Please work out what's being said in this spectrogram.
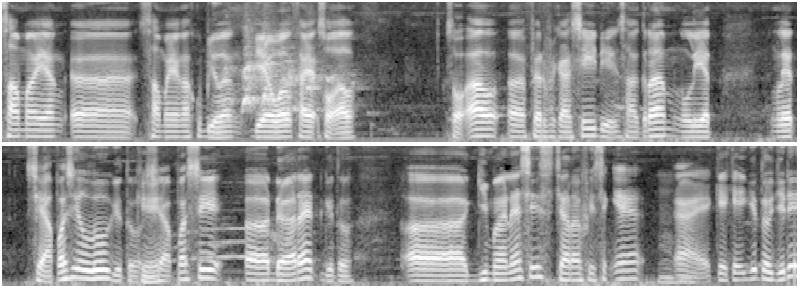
sama yang eh, sama yang aku bilang di awal kayak soal soal eh, verifikasi di Instagram ngelihat ngelihat siapa sih lu gitu Oke. siapa sih eh, Daret gitu eh gimana sih secara fisiknya Mhm. nah, kayak kayak gitu jadi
